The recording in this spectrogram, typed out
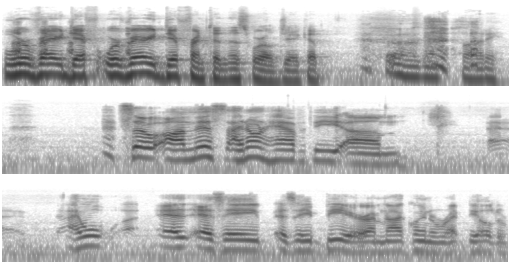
we're very different. We're very different in this world, Jacob. Oh, that's funny. So on this, I don't have the. Um, I will as, as a as a beer. I'm not going to be able to.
